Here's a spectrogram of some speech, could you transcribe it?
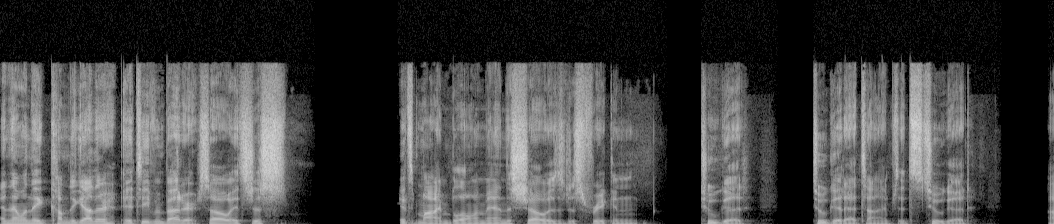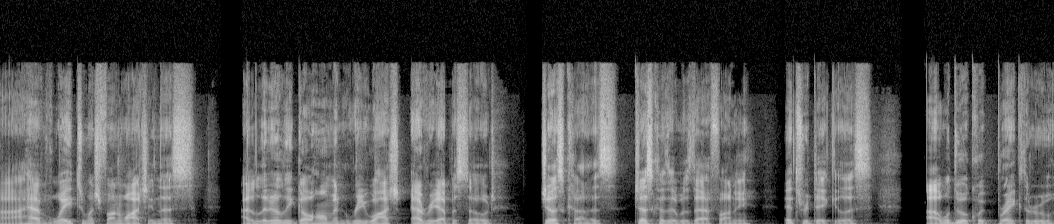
and then when they come together, it's even better. So it's just it's mind blowing, man. This show is just freaking too good, too good at times. It's too good. Uh, I have way too much fun watching this. I literally go home and rewatch every episode just cause, just cause it was that funny. It's ridiculous. Uh, we'll do a quick breakthrough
